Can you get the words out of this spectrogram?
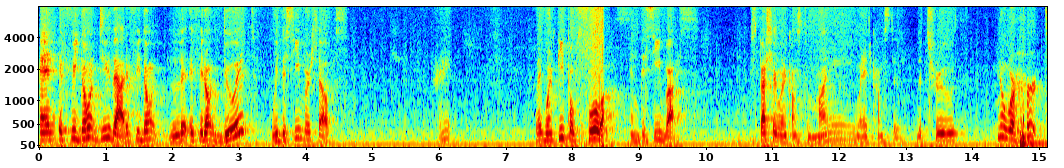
and if we don't do that, if we don't, li- if we don't do it, we deceive ourselves. Right? Like when people fool us and deceive us, especially when it comes to money, when it comes to the truth. You know, we're hurt.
